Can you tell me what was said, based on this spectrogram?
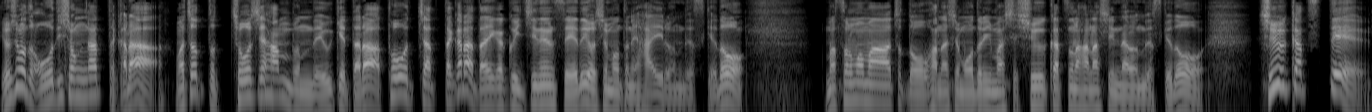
吉本のオーディションがあったから、まあちょっと調子半分で受けたら、通っちゃったから大学1年生で吉本に入るんですけど、まあそのままちょっとお話戻りまして、就活の話になるんですけど、就活って、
